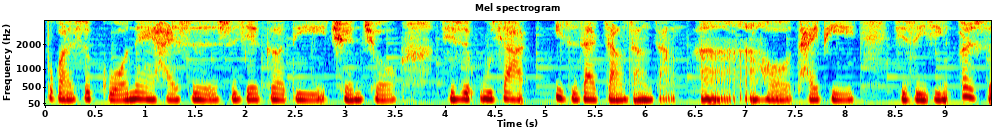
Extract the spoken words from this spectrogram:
不管是国内还是世界各地、全球，其实物价一直在涨涨涨。啊，然后台啤其实已经二十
